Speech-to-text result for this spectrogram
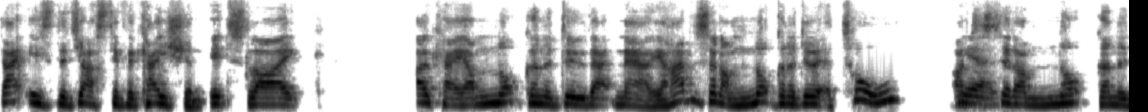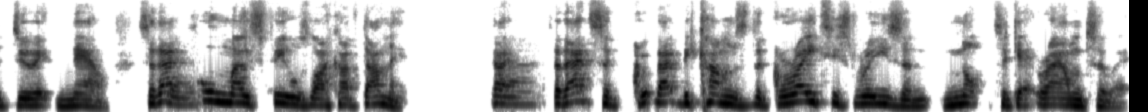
that is the justification. It's like, okay, I'm not going to do that now. I haven't said I'm not going to do it at all. I just said I'm not going to do it now. So that almost feels like I've done it. That, Yeah. So that's a that becomes the greatest reason not to get round to it,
